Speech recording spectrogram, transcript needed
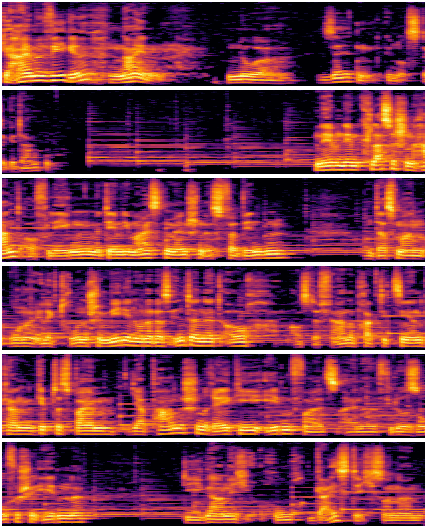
Geheime Wege? Nein, nur selten genutzte Gedanken. Neben dem klassischen Handauflegen, mit dem die meisten Menschen es verbinden und das man ohne elektronische Medien oder das Internet auch aus der Ferne praktizieren kann, gibt es beim japanischen Reiki ebenfalls eine philosophische Ebene, die gar nicht hochgeistig, sondern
